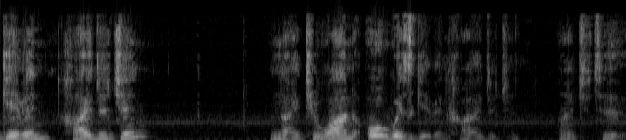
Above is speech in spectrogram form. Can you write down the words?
giving hydrogen 91 or with giving hydrogen 92.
